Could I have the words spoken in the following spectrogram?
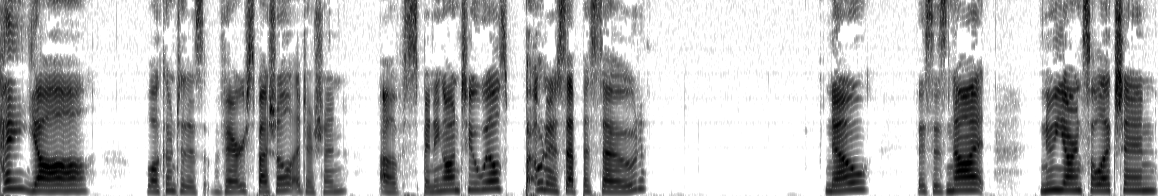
Hey y'all! Welcome to this very special edition of Spinning on Two Wheels bonus episode. No, this is not new yarn selection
